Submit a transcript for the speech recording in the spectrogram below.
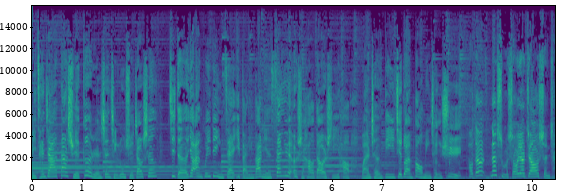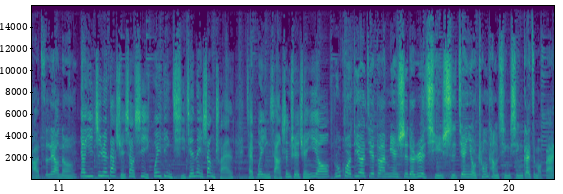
哎，你参加大学个人申请入学招生，记得要按规定在一百零八年三月二十号到二十一号完成第一阶段报名程序。好的，那什么时候要交审查资料呢？要依志愿大学校系规定期间内上传，才不会影响升学权益哦。如果第二阶段面试的日期时间有冲堂情形，该怎么办？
